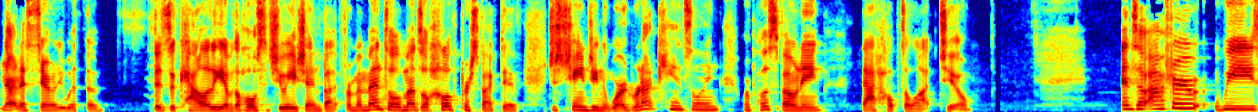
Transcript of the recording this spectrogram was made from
not necessarily with the physicality of the whole situation, but from a mental mental health perspective, just changing the word. We're not canceling, we're postponing. That helped a lot too. And so after we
